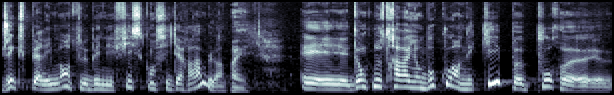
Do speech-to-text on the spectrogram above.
j'expérimente le bénéfice considérable. Et donc nous travaillons beaucoup en équipe pour euh,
